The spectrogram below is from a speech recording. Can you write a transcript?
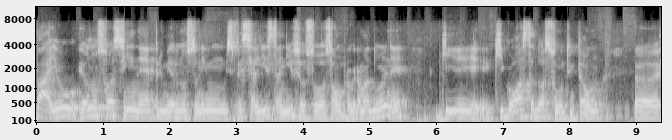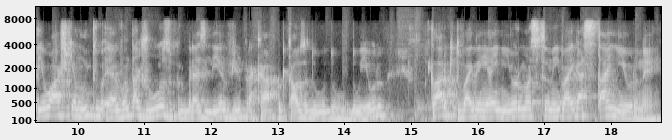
Pá, eu, eu não sou assim, né? Primeiro, não sou nenhum especialista nisso, eu sou só um programador, né? Que, que gosta do assunto. Então, uh, eu acho que é muito é vantajoso para o brasileiro vir para cá por causa do, do, do euro. Claro que tu vai ganhar em euro, mas tu também vai gastar em euro, né?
